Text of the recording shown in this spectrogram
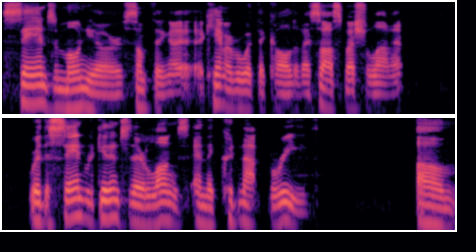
sand pneumonia or something. I, I can't remember what they called it. I saw a special on it where the sand would get into their lungs and they could not breathe. Um,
